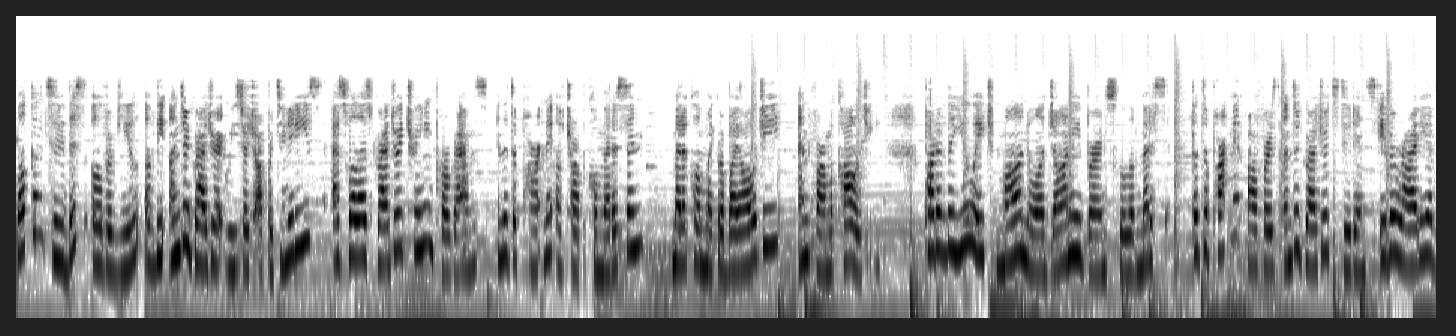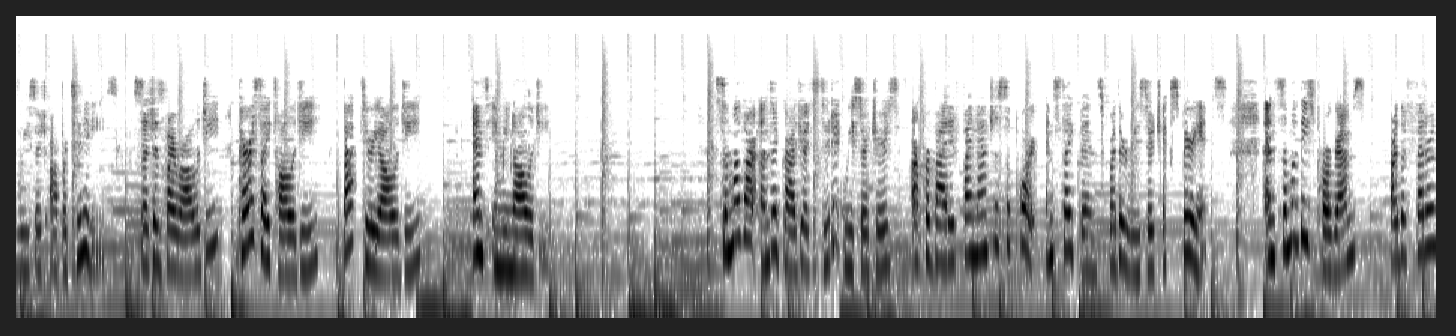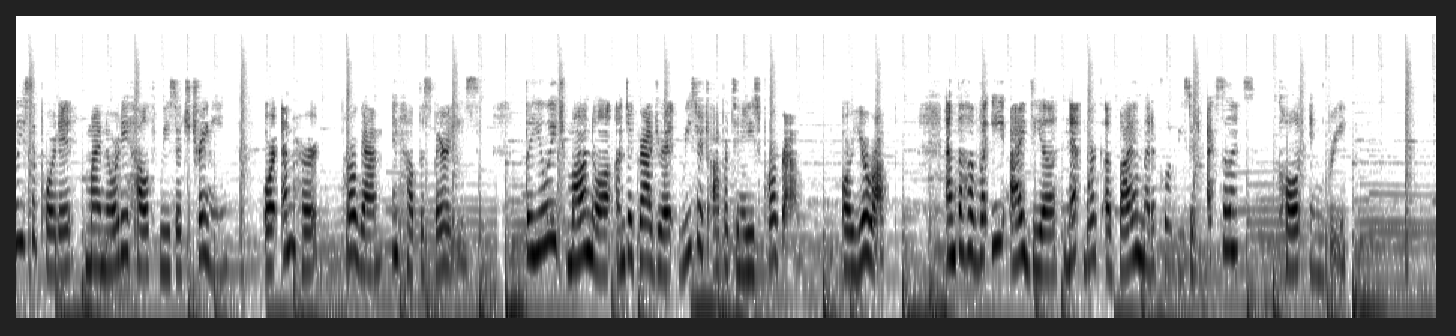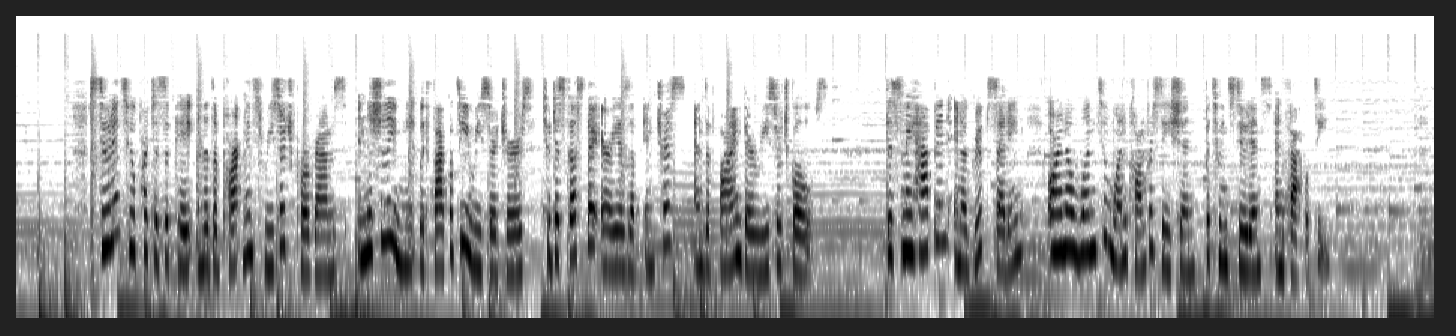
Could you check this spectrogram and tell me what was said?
Welcome to this overview of the undergraduate research opportunities as well as graduate training programs in the Department of Tropical Medicine, Medical Microbiology, and Pharmacology, part of the UH Manoa John A. Burns School of Medicine. The department offers undergraduate students a variety of research opportunities, such as virology, parasitology, bacteriology, and immunology. Some of our undergraduate student researchers are provided financial support and stipends for their research experience, and some of these programs are the federally supported Minority Health Research Training, or MHIRT, program in health disparities, the UH Manoa Undergraduate Research Opportunities Program, or UROP, and the Hawaii IDEA Network of Biomedical Research Excellence, called INBRE. Students who participate in the department's research programs initially meet with faculty researchers to discuss their areas of interest and define their research goals. This may happen in a group setting or in a one-to-one conversation between students and faculty.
